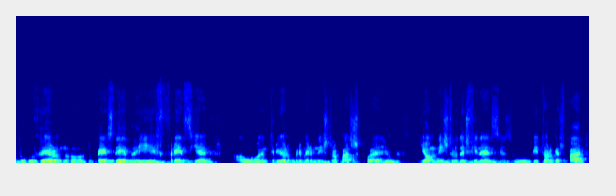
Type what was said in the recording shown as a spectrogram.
do governo do PSD, daí referência ao anterior Primeiro-Ministro Passos Coelho e ao Ministro das Finanças, o Vítor Gaspar,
